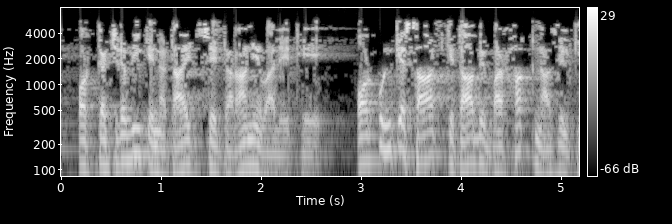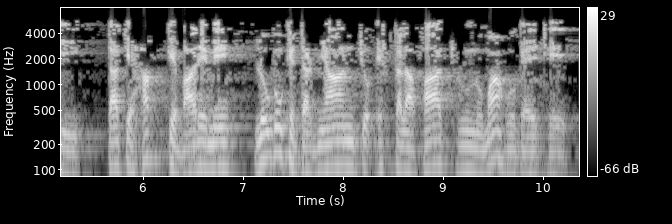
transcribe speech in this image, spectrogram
اور کجروی کے نتائج سے ڈرانے والے تھے اور ان کے ساتھ کتاب برحق نازل کی تاکہ حق کے بارے میں لوگوں کے درمیان جو اختلافات رونما ہو گئے تھے،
